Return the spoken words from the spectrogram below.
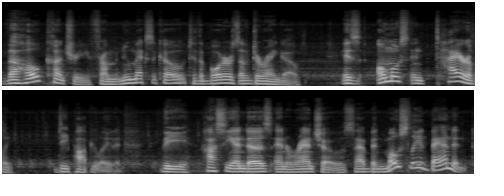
"The whole country from New Mexico to the borders of Durango is almost entirely depopulated. The haciendas and ranchos have been mostly abandoned."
